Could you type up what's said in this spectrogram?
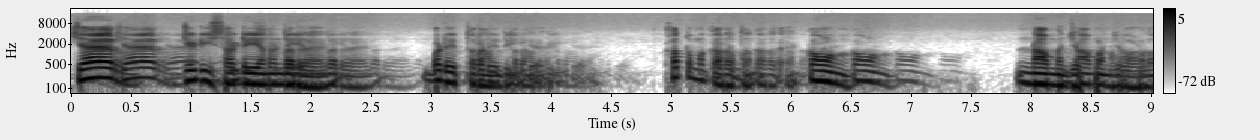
ਜ਼ਹਿਰ ਜਿਹੜੀ ਸਾਡੇ ਅੰਦਰ ਹੈ ਬੜੇ ਤਰ੍ਹਾਂ ਦੀ ਹੈ। ਖਤਮ ਕਰ ਦਿੰਦਾ ਹੈ। ਕੌਣ? ਨਾਮ ਜਪਣ ਵਾਲਾ।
